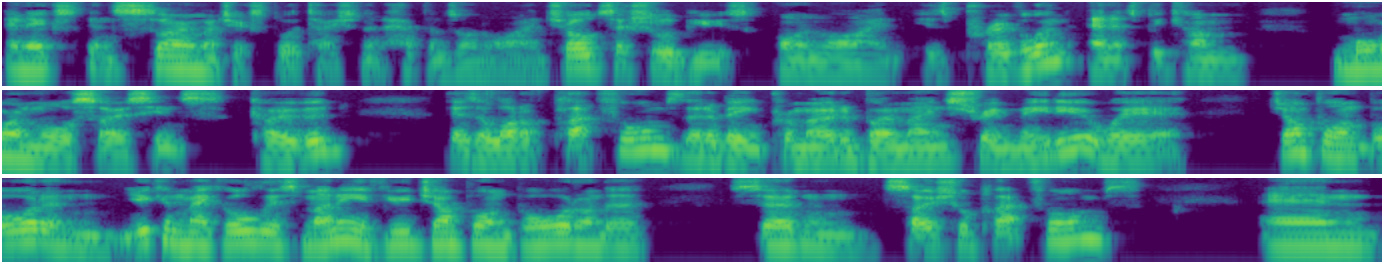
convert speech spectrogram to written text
and, ex- and so much exploitation that happens online. Child sexual abuse online is prevalent and it's become more and more so since COVID. There's a lot of platforms that are being promoted by mainstream media where jump on board and you can make all this money if you jump on board onto certain social platforms. And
